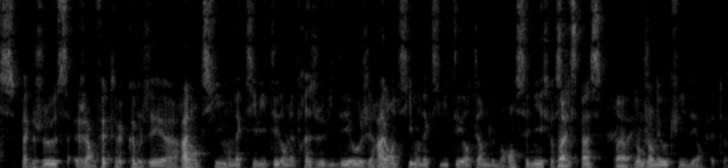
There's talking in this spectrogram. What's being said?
c'est pas que je. En fait, euh, comme j'ai euh, ralenti mon activité dans la presse jeux vidéo, j'ai ralenti mon activité en termes de me renseigner sur ce Ouais. qui se passe, Ouais, ouais. donc j'en ai aucune idée en fait. Euh,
